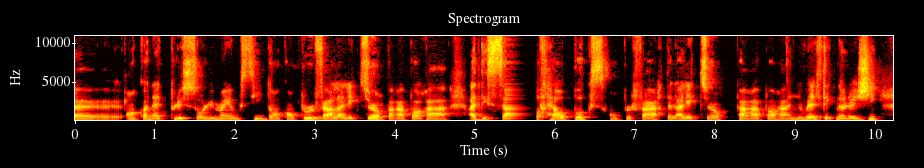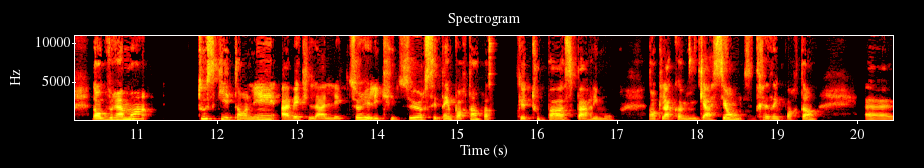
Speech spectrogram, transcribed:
euh, en connaître plus sur l'humain aussi. Donc, on peut faire la lecture par rapport à, à des self-help books. On peut faire de la lecture par rapport à nouvelles technologies. Donc, vraiment, tout ce qui est en lien avec la lecture et l'écriture, c'est important parce que tout passe par les mots. Donc, la communication, c'est très important. Euh,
